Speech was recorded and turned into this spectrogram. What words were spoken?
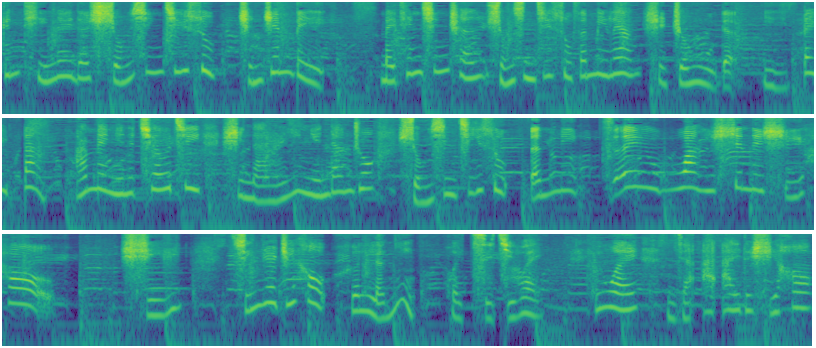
跟体内的雄性激素成正比。每天清晨，雄性激素分泌量是中午的一倍半，而每年的秋季是男人一年当中雄性激素分泌最旺盛的时候。十，亲热之后喝冷饮会刺激胃。因为你在爱爱的时候，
